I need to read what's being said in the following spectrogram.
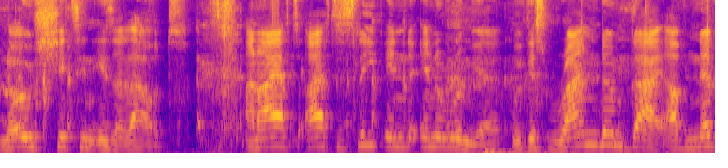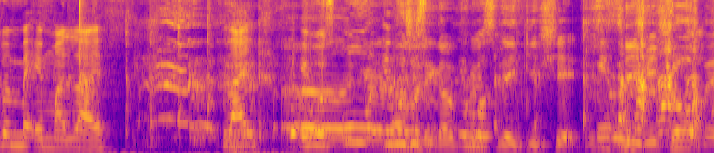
No shitting is allowed, and I have to I have to sleep in the in a room yeah with this random guy I've never met in my life. Like it was oh, all Oh, it was just gone it for was, a sneaky shit just to see if he caught me.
